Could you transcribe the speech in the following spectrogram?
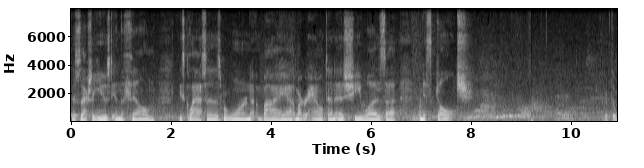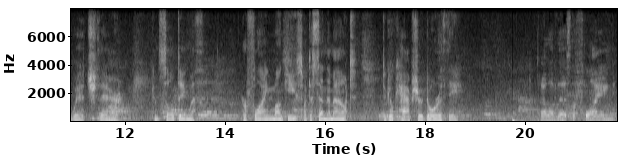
This was actually used in the film. These glasses were worn by uh, Margaret Hamilton as she was uh, Miss Gulch. With the witch there consulting with her flying monkeys, about to send them out to go capture Dorothy. I love this, the flying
